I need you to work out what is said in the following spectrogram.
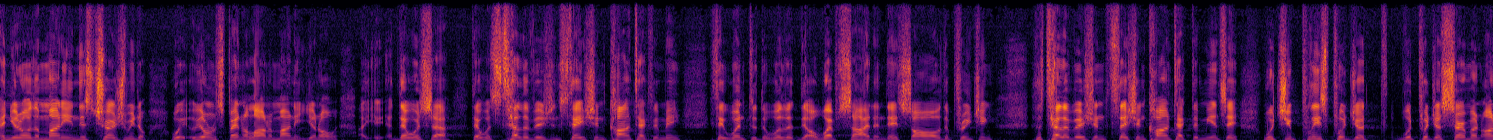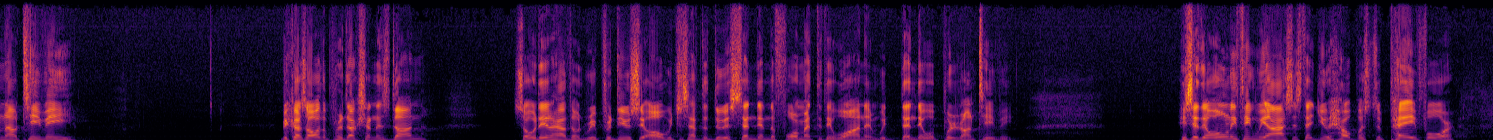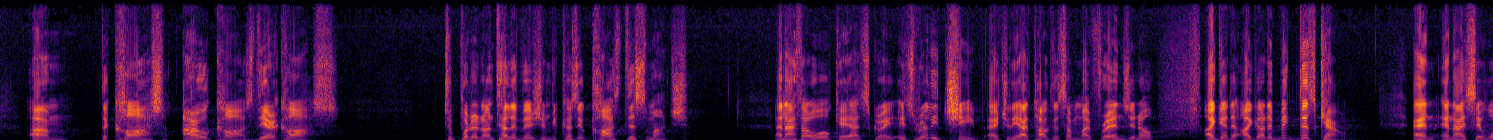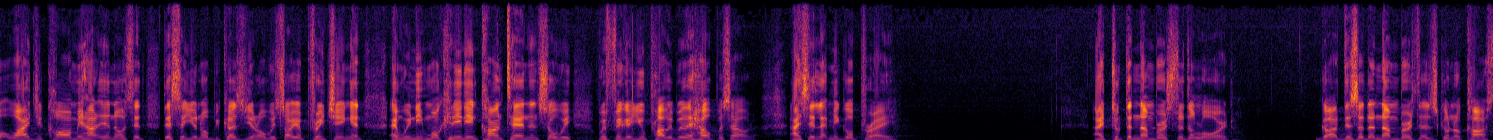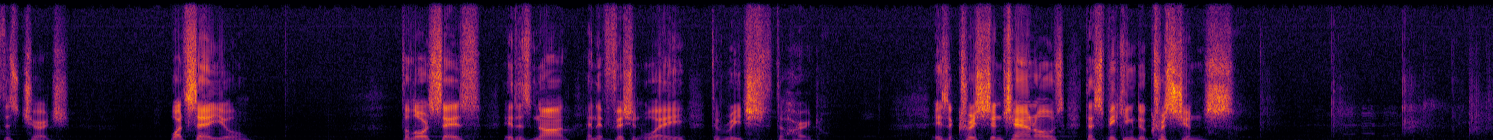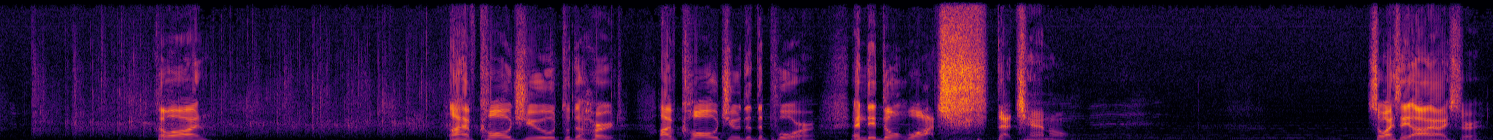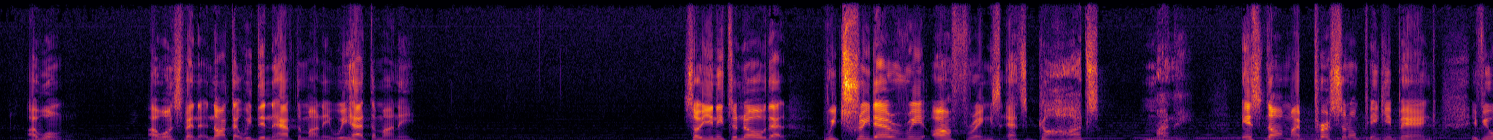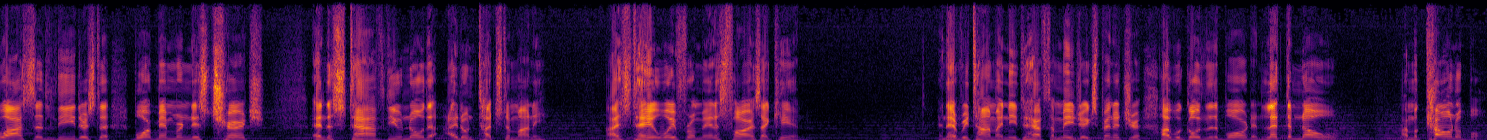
And you know the money in this church, we don't we, we don't spend a lot of money. You know, there was a, there was television station contacting me. They went to the, the uh, website and they saw the preaching. The television station contacted me and say, "Would you please put your would put your sermon on our TV?" Because all the production is done. So they don't have to reproduce it. All we just have to do is send them the format that they want, and we, then they will put it on TV. He said, The only thing we ask is that you help us to pay for um, the cost, our cost, their cost, to put it on television because it costs this much. And I thought, oh, okay, that's great. It's really cheap, actually. I talked to some of my friends, you know, I, get a, I got a big discount. And, and I said, well, why'd you call me? How, you know, said, they said, you know, because, you know, we saw your preaching and, and we need more Canadian content. And so we, we figured you probably will help us out. I said, let me go pray. I took the numbers to the Lord. God, these are the numbers that's going to cost this church. What say you? The Lord says, it is not an efficient way to reach the heart. It's a Christian channels that's speaking to Christians. Come on. I have called you to the hurt. I've called you to the poor, and they don't watch that channel. So I say, aye, aye, sir. I won't. I won't spend it. Not that we didn't have the money, we had the money. So you need to know that we treat every offerings as God's money. It's not my personal piggy bank. If you ask the leaders, the board member in this church, and the staff, do you know that I don't touch the money? I stay away from it as far as I can. And every time I need to have some major expenditure, I would go to the board and let them know I'm accountable.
